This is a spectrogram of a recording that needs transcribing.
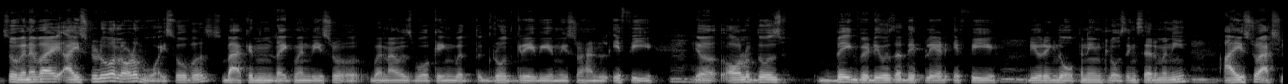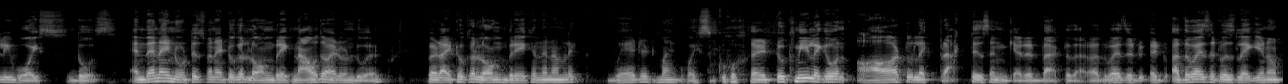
So whenever I, I used to do a lot of voiceovers back in like when we used to when i was working with the growth gravy and we used to handle IFFI. Hmm. Yeah, all of those big videos that they played IFFI during the opening and closing ceremony i used to actually voice those. And then i noticed when i took a long break now though i don't do it but i took a long break and then i'm like where did my voice go it took me like an hour to like practice and get it back to that otherwise it, it otherwise it was like you know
